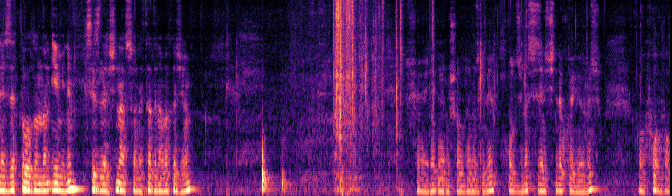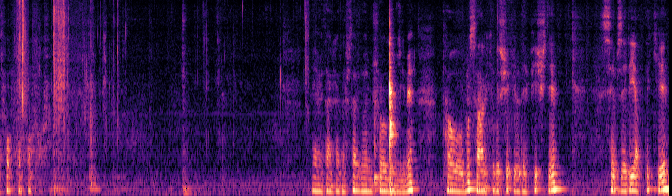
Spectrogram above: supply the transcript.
lezzetli olduğundan eminim. Sizler için az sonra tadına bakacağım. Şöyle görmüş olduğunuz gibi olcunu sizin için de koyuyoruz. Of of of of of of. Evet arkadaşlar görmüş olduğunuz gibi tavuğumuz harika bir şekilde pişti. Sebzeli yaptık ki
